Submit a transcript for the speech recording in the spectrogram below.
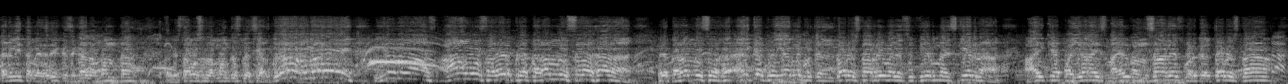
Permítame, deje que se la monta, porque estamos en la monta especial. ¡Cuidado, compadre! Vamos a ver, preparando su bajada. Preparando su bajada. Hay que apoyarle porque el toro está arriba de su pierna izquierda. Hay que apoyar a Ismael González porque el toro está,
